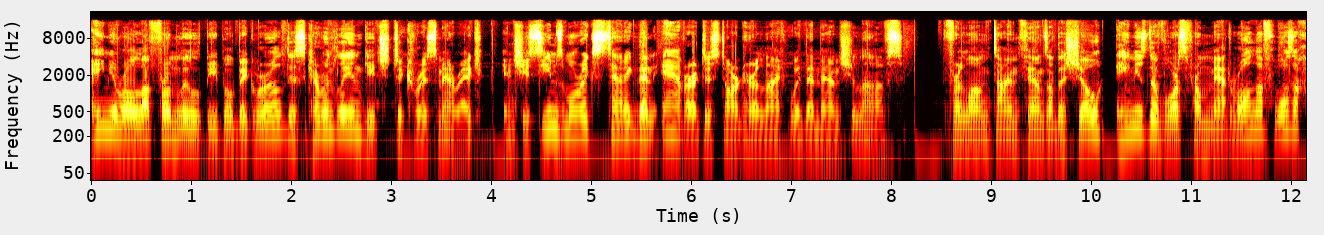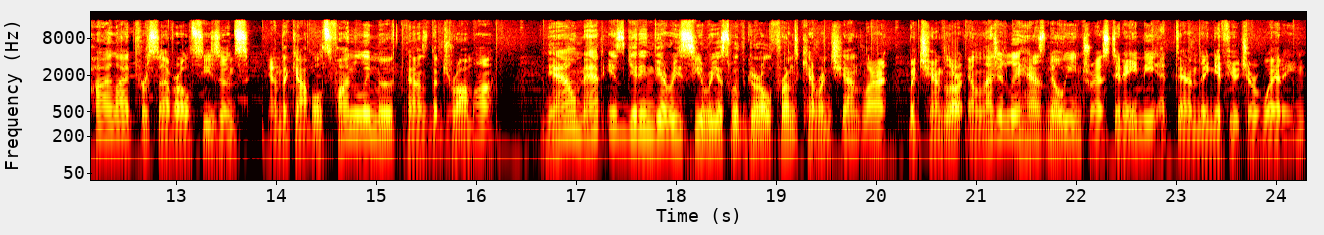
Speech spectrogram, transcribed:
Amy Roloff from Little People Big World is currently engaged to Chris Marek, and she seems more ecstatic than ever to start her life with the man she loves. For longtime fans of the show, Amy's divorce from Matt Roloff was a highlight for several seasons, and the couples finally moved past the drama. Now Matt is getting very serious with girlfriend Caryn Chandler, but Chandler allegedly has no interest in Amy attending a future wedding.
